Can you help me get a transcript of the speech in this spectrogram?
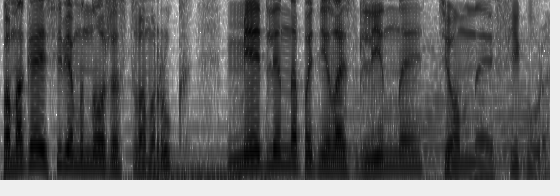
помогая себе множеством рук, медленно поднялась длинная темная фигура.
